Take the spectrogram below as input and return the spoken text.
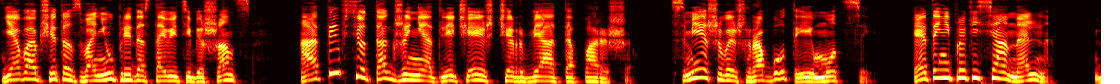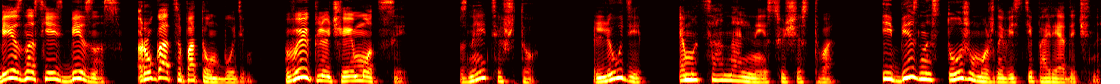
Я вообще-то звоню предоставить тебе шанс, а ты все так же не отличаешь червя от опарыша. Смешиваешь работу и эмоции. Это не профессионально. Бизнес есть бизнес. Ругаться потом будем. Выключи эмоции. Знаете что? Люди — эмоциональные существа. И бизнес тоже можно вести порядочно.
